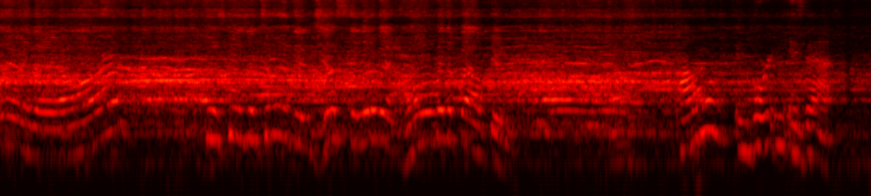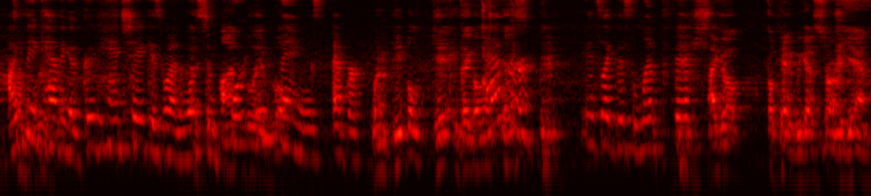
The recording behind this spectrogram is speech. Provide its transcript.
There they are. Cool Schools returns in just a little bit. Home of the Falcon. How important is that? I think having a good handshake is one of the most That's important things ever. When people get, they go like Ever. this. It's like this limp fish. I go, okay, we got to start again.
